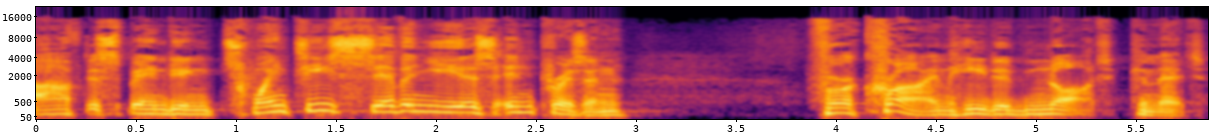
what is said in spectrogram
after spending 27 years in prison for a crime he did not commit.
